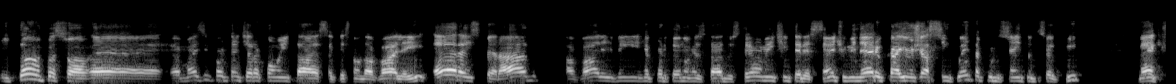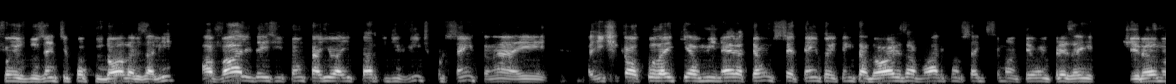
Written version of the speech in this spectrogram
Então, pessoal, é, é, mais importante era comentar essa questão da Vale aí. Era esperado, a Vale vem reportando um resultado extremamente interessante. O minério caiu já 50% do seu pico, né, que foi os 200 e poucos dólares ali. A Vale, desde então, caiu aí perto de 20%, né, e a gente calcula aí que é o minério até uns 70, 80 dólares, a Vale consegue se manter uma empresa aí tirando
